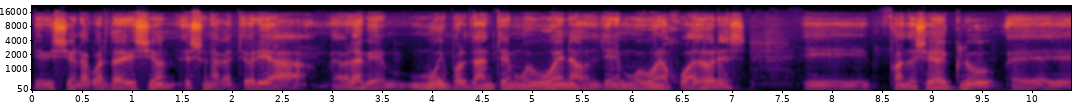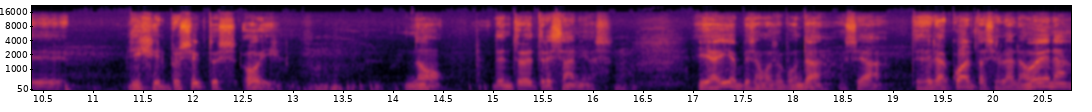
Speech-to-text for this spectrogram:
división, la cuarta división, es una categoría, la verdad que muy importante, muy buena, donde tienen muy buenos jugadores. Y cuando llegué al club, eh, dije, el proyecto es hoy, no dentro de tres años. Y ahí empezamos a apuntar, o sea, desde la cuarta hacia la novena,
